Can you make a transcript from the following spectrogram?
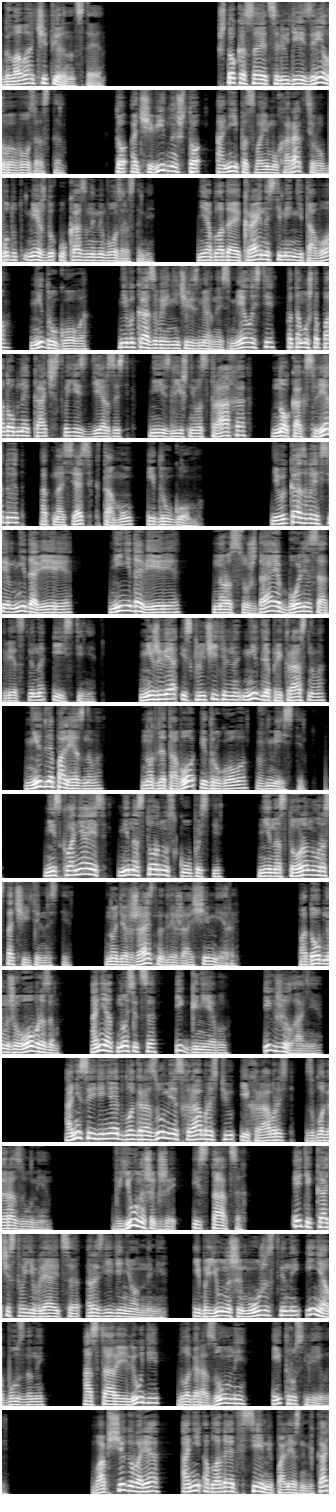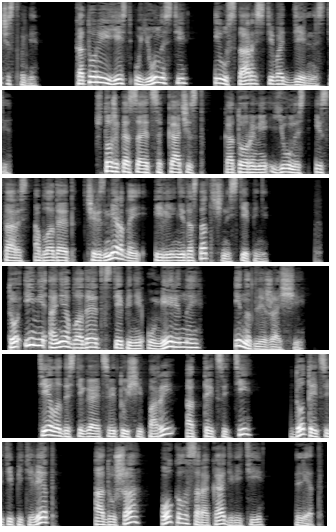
Глава 14. Что касается людей зрелого возраста, то очевидно, что они по своему характеру будут между указанными возрастами, не обладая крайностями ни того, ни другого, не выказывая ни чрезмерной смелости, потому что подобное качество есть дерзость, ни излишнего страха, но как следует, относясь к тому и другому не выказывая всем ни доверия, ни недоверия, но рассуждая более соответственно истине, не живя исключительно ни для прекрасного, ни для полезного, но для того и другого вместе. Не склоняясь ни на сторону скупости, ни на сторону расточительности, но держась надлежащей меры. Подобным же образом они относятся и к гневу, их желание. Они соединяют благоразумие с храбростью и храбрость с благоразумием. В юношах же и старцах эти качества являются разъединенными, ибо юноши мужественны и необузданы, а старые люди благоразумны и трусливы. Вообще говоря, они обладают всеми полезными качествами, которые есть у юности и у старости в отдельности. Что же касается качеств, которыми юность и старость обладают в чрезмерной или недостаточной степени, то ими они обладают в степени умеренной и надлежащей. Тело достигает цветущей поры от 30 до 35 лет, а душа около 49 лет.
